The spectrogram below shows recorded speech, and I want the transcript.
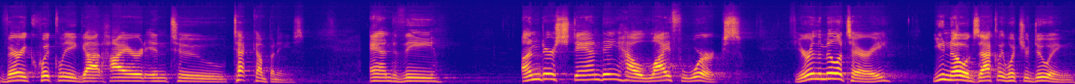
very quickly got hired into tech companies. And the understanding how life works. If you're in the military, you know exactly what you're doing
